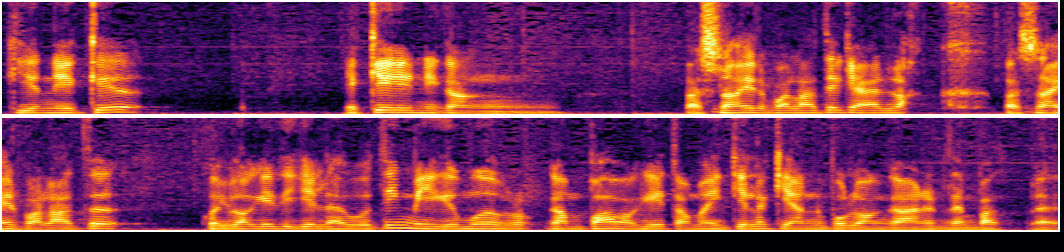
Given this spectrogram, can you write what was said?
කියන එක එකේ නිකං පස්නාහිර පලාතක ඇල්ලක් පස්නාහිර පලාත කොයි වගේ කියලා හොති මේගම ගම්පා වගේ තමයි කියලා කියන්න පුළුවන් ගානට දැ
